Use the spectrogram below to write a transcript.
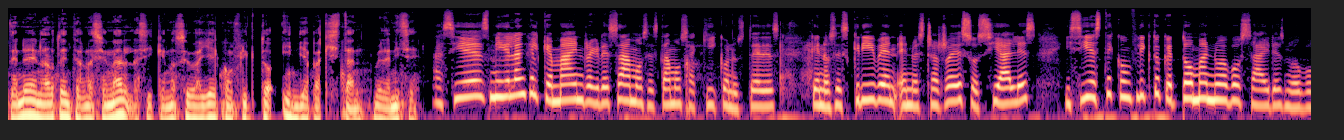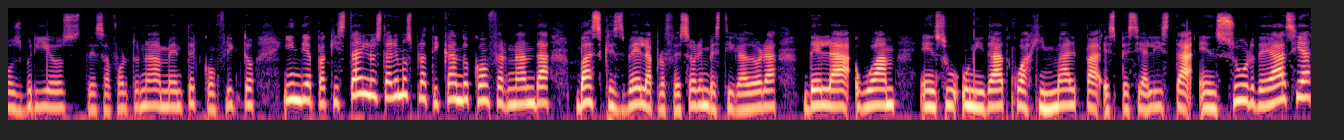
tener en la nota internacional, así que no se vaya el conflicto India-Pakistán. Berenice. Así es, Miguel Ángel Quemain, regresamos, estamos aquí con ustedes que nos escriben en nuestras redes sociales y sí, este conflicto que toma nuevos aires, nuevos bríos, desafortunadamente el conflicto India-Pakistán, lo estaremos platicando con Fernanda Vázquez Vela, profesora investigadora de la UAM en su unidad Coajimalpa, especialista en sur de Asia.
